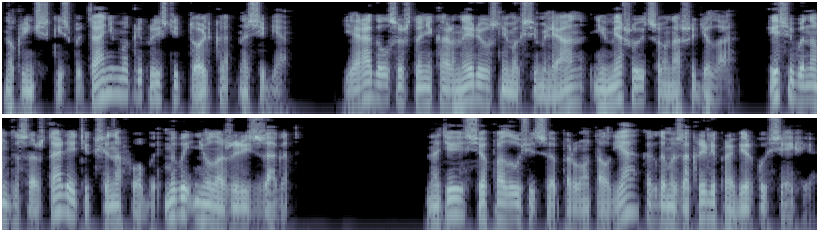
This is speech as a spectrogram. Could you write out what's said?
но клинические испытания могли провести только на себе. Я радовался, что ни Корнелиус, ни Максимилиан не вмешиваются в наши дела. Если бы нам досаждали эти ксенофобы, мы бы не уложились за год. «Надеюсь, все получится», — промотал я, когда мы закрыли проверку в сейфе.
